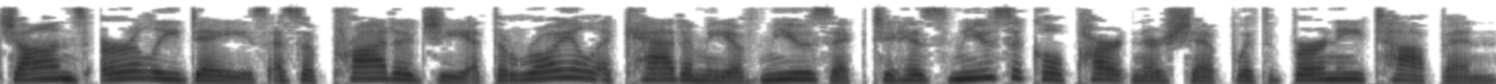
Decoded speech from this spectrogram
John's early days as a prodigy at the Royal Academy of Music to his musical partnership with Bernie Taupin.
